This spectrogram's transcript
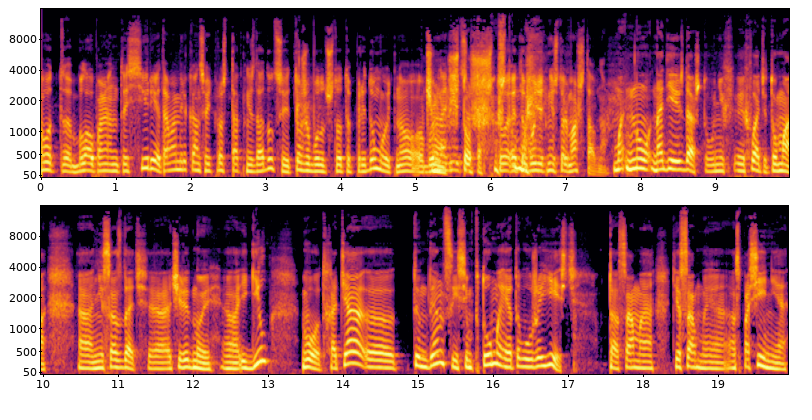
Ну вот э, была упомянута Сирия, там американцы ведь просто так не сдадутся и тоже будут что-то придумывать, но Почему? будем надеяться, что, что, что это будет не столь масштабно. Ну, надеюсь, да, что у них хватит ума э, не создать э, очередной ИГИЛ, вот, хотя тенденции, симптомы этого уже есть та самая, те самые э, спасения,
